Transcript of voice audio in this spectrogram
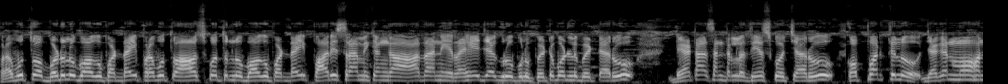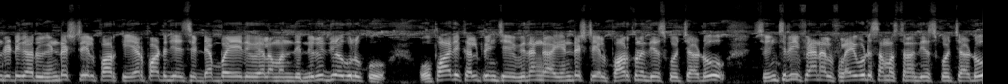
ప్రభుత్వ బడులు బాగుపడ్డాయి ప్రభుత్వ ఆసుపత్రులు బాగుపడ్డాయి పారిశ్రామికంగా ఆదాని రహేజా గ్రూపులు పెట్టుబడులు పెట్టారు డేటా సెంటర్లు తీసుకొచ్చారు. కొప్పర్తిలో జగన్మోహన్ రెడ్డి గారు ఇండస్ట్రియల్ పార్క్ ఏర్పాటు చేసి డెబ్బై ఐదు వేల మంది నిరుద్యోగులకు ఉపాధి కల్పించే విధంగా ఇండస్ట్రియల్ పార్కును తీసుకొచ్చాడు. సెంచరీ ఫ్యానల్ ప్లైవుడ్ సంస్థను తీసుకొచ్చాడు.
